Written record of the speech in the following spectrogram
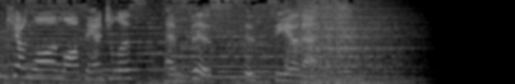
I'm Kyung Law in Los Angeles, and this is CNN.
